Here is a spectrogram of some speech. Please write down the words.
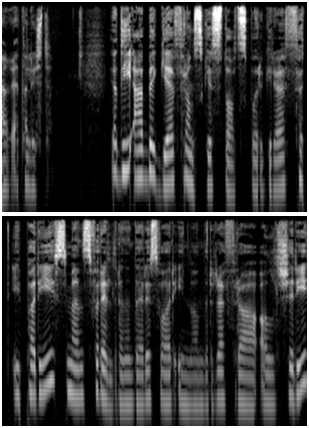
er etterlyst? Ja, De er begge franske statsborgere, født i Paris, mens foreldrene deres var innvandrere fra Algerie.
